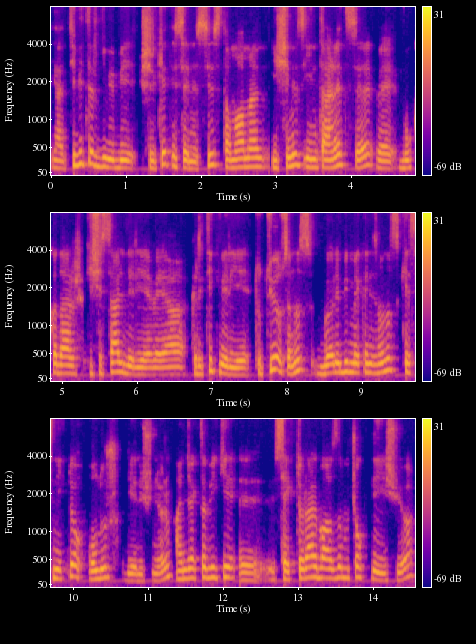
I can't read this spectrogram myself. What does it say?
Yani Twitter gibi bir şirket iseniz siz tamamen işiniz internetse ve bu kadar kişisel veriye veya kritik veriyi tutuyorsanız böyle bir mekanizmanız kesinlikle olur diye düşünüyorum. Ancak tabii ki e, sektörel bazda bu çok değişiyor.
